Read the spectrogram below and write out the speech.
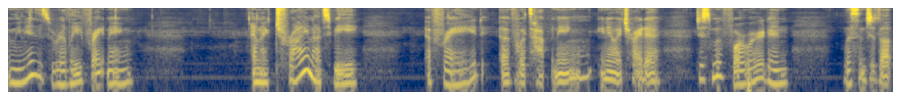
I mean, it is really frightening. And I try not to be afraid of what's happening. You know, I try to just move forward and listen to the,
